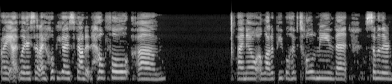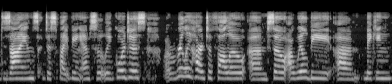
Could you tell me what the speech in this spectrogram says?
I, like I said, I hope you guys found it helpful. Um, I know a lot of people have told me that some of their designs, despite being absolutely gorgeous, are really hard to follow. Um, so I will be um, making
